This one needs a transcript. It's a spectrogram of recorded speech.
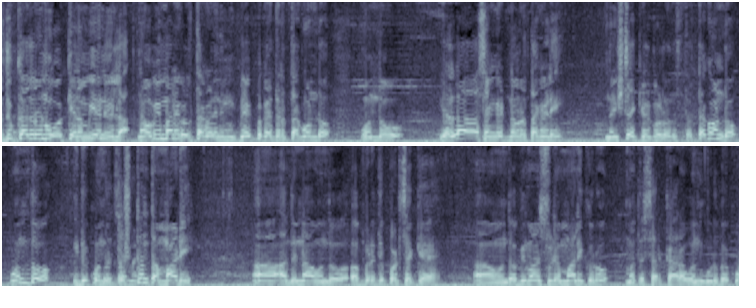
ಅದಕ್ಕಾದ್ರೂ ಓಕೆ ನಮಗೇನು ಇಲ್ಲ. ನಾವು ಅಭಿಮಾನಿಗಳು ತಗೊಳ್ಳಿ ನಿಮ್ಗೆ ಬೇಕು ಬೇಕಾದ್ರೆ ತಗೊಂಡು ಒಂದು ಎಲ್ಲ ಸಂಘಟನೆಯವರು ತಗೊಳ್ಳಿ. ನಾನು ಇಷ್ಟೇ ಕೇಳ್ಕೊಳ್ಳೋದು. ತಗೊಂಡು ಒಂದು ಇದಕ್ಕೊಂದು ಟ್ರಸ್ಟ್ ಅಂತ ಮಾಡಿ ಅದನ್ನು ಒಂದು ಅಭಿವೃದ್ಧಿಪಡಿಸೋಕ್ಕೆ ಒಂದು ಅಭಿಮಾನ ಸ್ಟುಡಿಯೋ ಮಾಲೀಕರು ಮತ್ತು ಸರ್ಕಾರ ಒಂದುಗೂಡಬೇಕು.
